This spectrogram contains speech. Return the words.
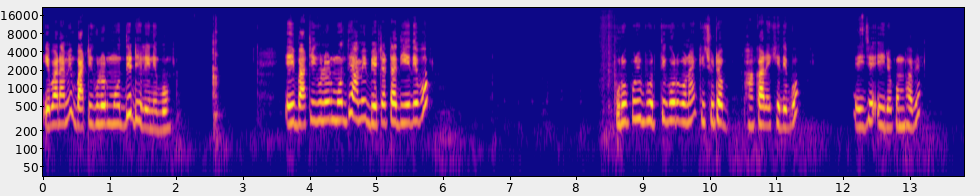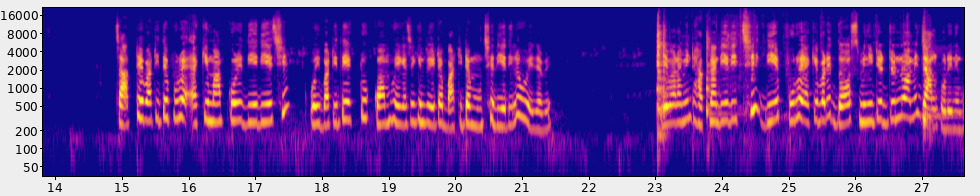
এবার আমি বাটিগুলোর মধ্যে ঢেলে নেব। এই বাটিগুলোর মধ্যে আমি বেটারটা দিয়ে দেব। পুরোপুরি ভর্তি করব না, কিছুটা ফাঁকা রেখে দেব। এই যে এই রকমভাবে চারটে বাটিতে পুরো একই মাপ করে দিয়ে দিয়েছি। ওই বাটিতে একটু কম হয়ে গেছে, কিন্তু এটা বাটিটা মুছে দিয়ে দিলে হয়ে যাবে। এবার আমি ঢাকনা দিয়ে দিচ্ছি, দিয়ে পুরো একেবারে দশ মিনিটের জন্য আমি জাল করে নেব।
